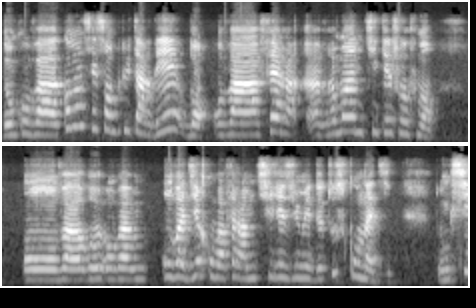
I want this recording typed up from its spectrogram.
Donc on va commencer sans plus tarder. Bon, on va faire vraiment un petit échauffement on va, on va, on va dire qu'on va faire un petit résumé de tout ce qu'on a dit. Donc si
